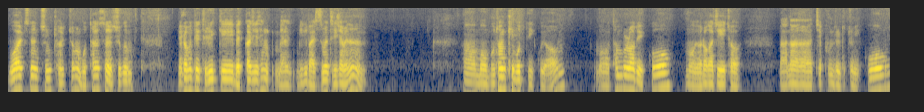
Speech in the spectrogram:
뭐 할지는 지금 결정을 못 하겠어요. 지금 여러분들이 드릴 게 몇 가지 생, 말- 미리 말씀을 드리자면은 어, 뭐 무선 키보드도 있고요. 뭐 텀블러도 있고 뭐 여러 가지 저 만화 제품들도 좀 있고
